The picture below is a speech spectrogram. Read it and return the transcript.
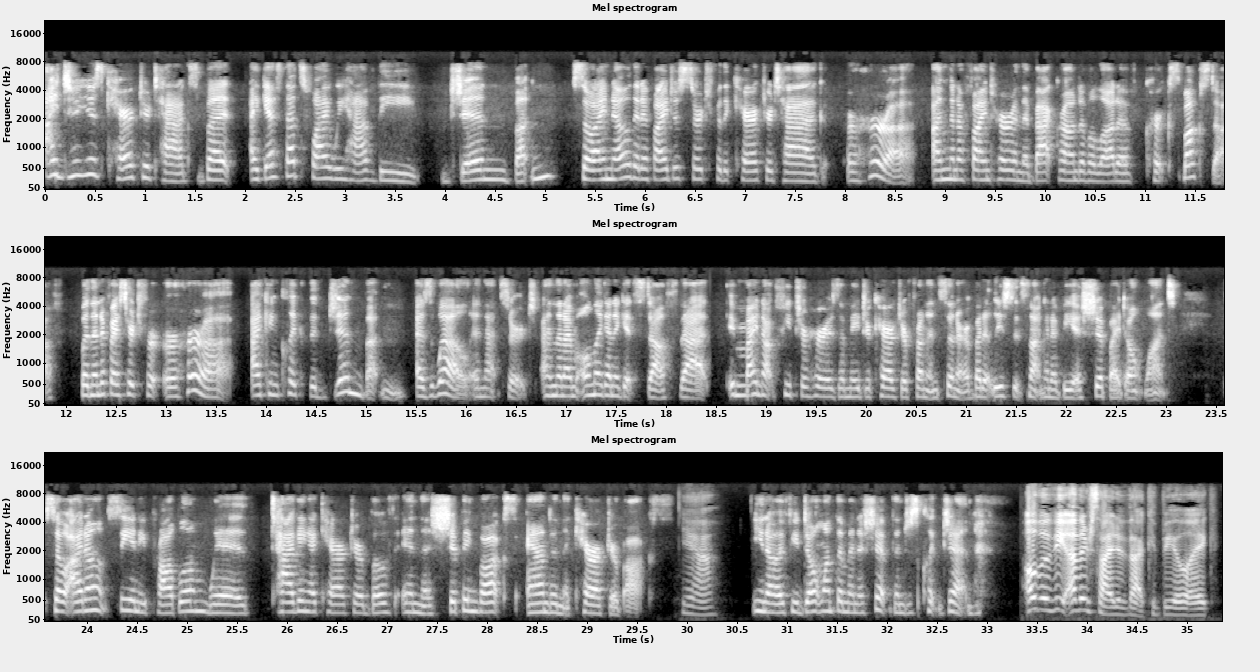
I do use character tags, but I guess that's why we have the Gen button. So I know that if I just search for the character tag Uhura, I'm going to find her in the background of a lot of Kirk Spock stuff. But then if I search for Uhura, I can click the Gen button as well in that search. And then I'm only going to get stuff that it might not feature her as a major character front and center, but at least it's not going to be a ship I don't want. So I don't see any problem with tagging a character both in the shipping box and in the character box. yeah. You know, if you don't want them in a ship, then just click Gen. Although the other side of that could be like,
